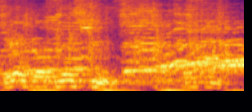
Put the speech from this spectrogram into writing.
yeah, God bless you. Thank you.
